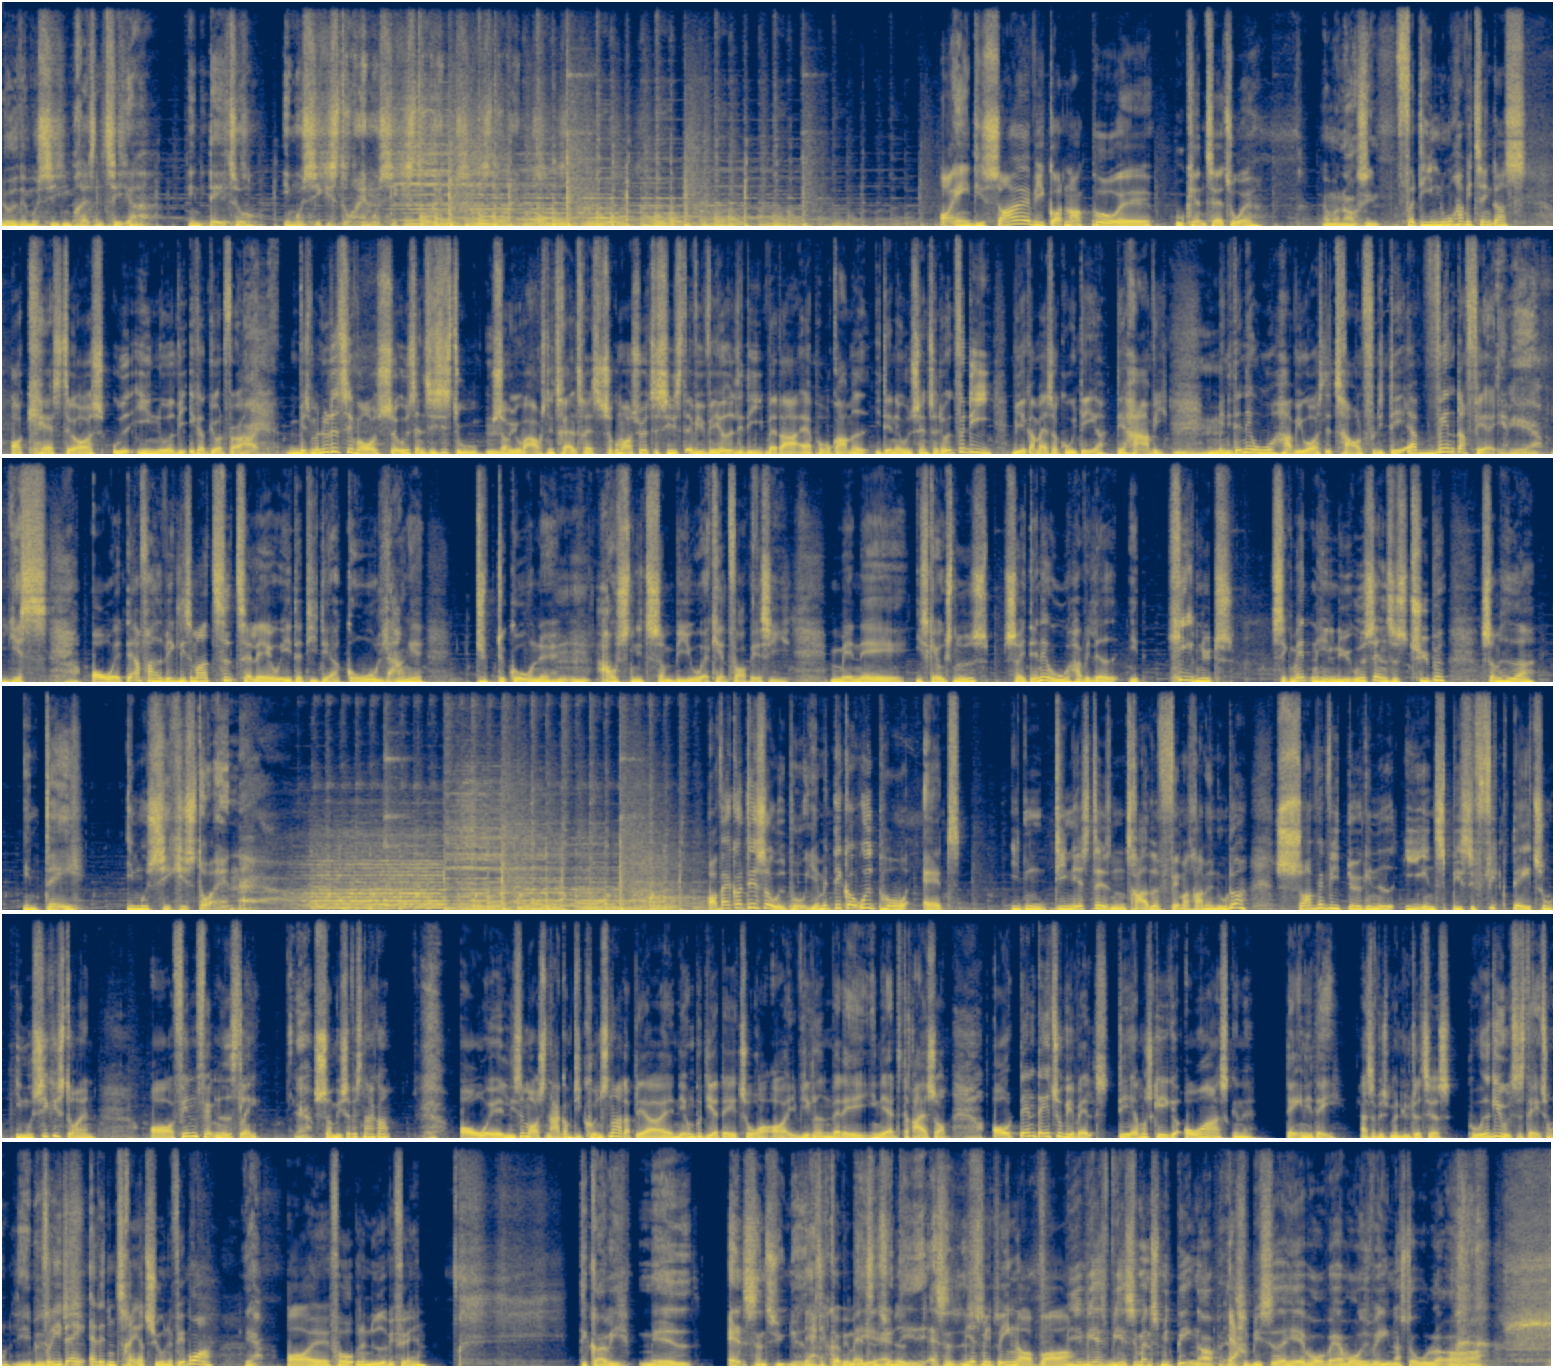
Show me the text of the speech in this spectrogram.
Noget ved musikken præsenterer en dato i musikhistorien. Musikhistorien, musikhistorien. Og egentlig så er vi godt nok på øh, ukendt territorie. Det må man nok sige. Fordi nu har vi tænkt os at kaste os ud i noget, vi ikke har gjort før. Nej. Hvis man lyttede til vores udsendelse sidste uge, mm. som jo var afsnit 53, så kunne man også høre til sidst, at vi vævede lidt i, hvad der er på programmet i denne udsendelse. Det er jo ikke fordi, vi ikke har masser af gode idéer. Det har vi. Mm. Men i denne uge har vi jo også lidt travlt, fordi det er vinterferie. Ja. Yes. Og øh, derfor havde vi ikke lige så meget tid til at lave et af de der gode, lange dybtegående Mm-mm. afsnit, som vi jo er kendt for, vil jeg sige. Men øh, I skal jo ikke snydes, så i denne uge har vi lavet et helt nyt segment, en helt ny udsendelsestype, som hedder En dag i musikhistorien. Og hvad går det så ud på? Jamen det går ud på, at i den, de næste sådan 30-35 minutter, så vil vi dykke ned i en specifik dato i musikhistorien og finde fem nedslag, Ja. som vi så vil snakke om. Og øh, ligesom også snakke om de kunstnere, der bliver øh, nævnt på de her datoer, og i virkeligheden, hvad det egentlig er, det drejer sig om. Og den dato, vi har valgt, det er måske ikke overraskende dagen i dag. Altså hvis man lytter til os på udgivelsesdatoen. Lige præcis. Fordi i dag er det den 23. februar, Ja. og øh, forhåbentlig nyder vi ferien. Det gør vi med al sandsynlighed. Ja, det gør vi med al sandsynlighed. det- altså, Vi har smidt benene op, og Vi, vi, har, vi har simpelthen smidt benene op. Ja. Altså, vi sidder her i hvor, hver vores venerstol og...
